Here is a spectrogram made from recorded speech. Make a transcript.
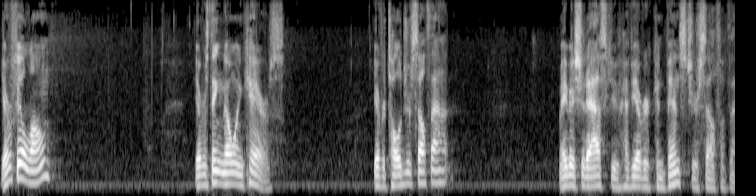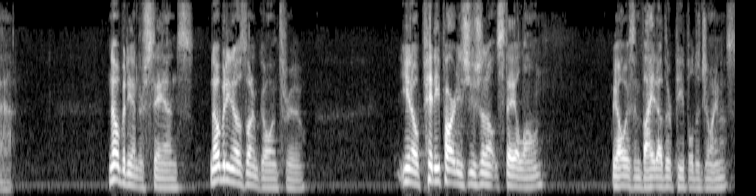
You ever feel alone? You ever think no one cares? You ever told yourself that? Maybe I should ask you have you ever convinced yourself of that? Nobody understands. Nobody knows what I'm going through. You know, pity parties usually don't stay alone. We always invite other people to join us.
